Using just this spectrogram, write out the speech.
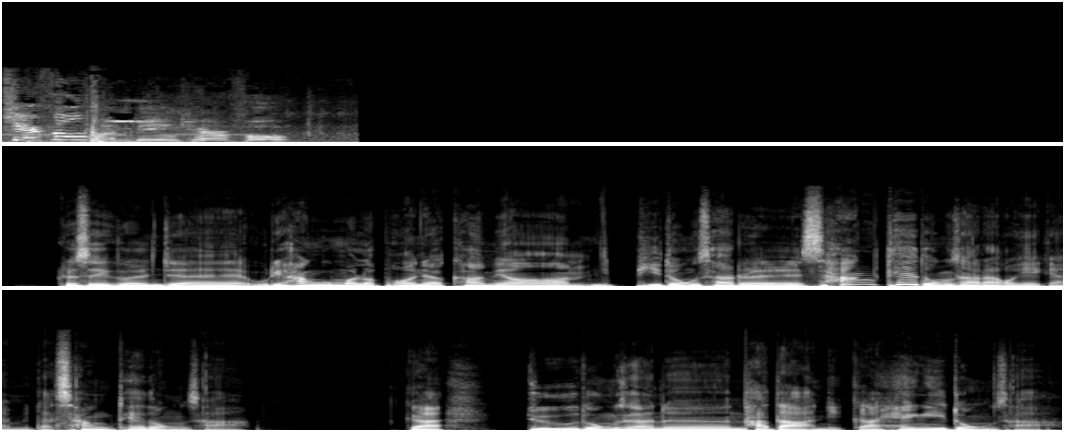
Careful. I'm being careful. 그래서 이걸 이제 우리 한국말로 번역하면 이 비동사를 상태 동사라고 얘기합니다. 상태 동사. 그러니까 do 동사는 하다 하니까 행위 동사.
